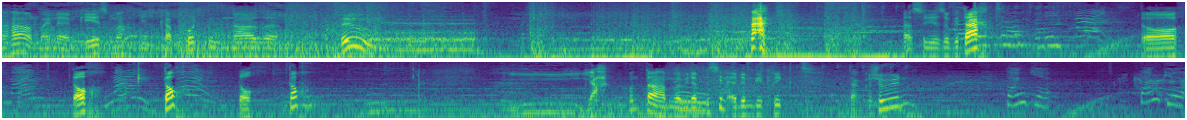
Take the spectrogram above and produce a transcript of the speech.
Aha, und meine MGs machen dich kaputt, du Nase. Boom. Ha! Hast du dir so gedacht? Doch. Doch. Doch. Doch. Doch. Ja, und da haben wir wieder ein bisschen Adam gekriegt. Dankeschön. Danke. Danke.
